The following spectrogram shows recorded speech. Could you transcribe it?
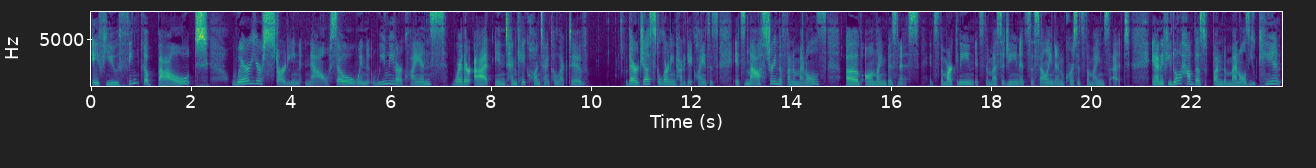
if you think about where you're starting now. So, when we meet our clients where they're at in 10K Content Collective, they're just learning how to get clients. It's, it's mastering the fundamentals of online business. It's the marketing, it's the messaging, it's the selling, and of course, it's the mindset. And if you don't have those fundamentals, you can't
